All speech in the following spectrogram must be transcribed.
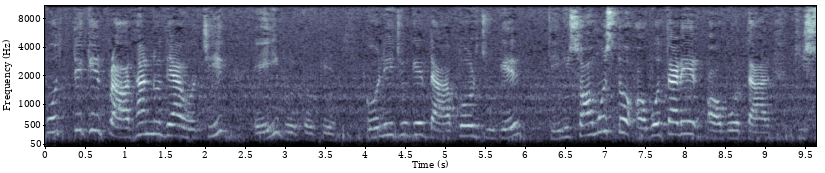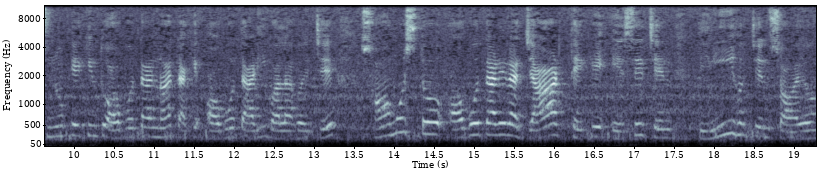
প্রত্যেকের প্রাধান্য দেওয়া উচিত এই ব্রতকে। কলিযুগে দাপর যুগের তিনি সমস্ত অবতারের অবতার। কৃষ্ণকে কিন্তু অবতার নয়, তাকে অবতারই বলা হয়েছে। সমস্ত অবতারেরা যার থেকে এসেছেন, তিনিই হচ্ছেন স্বয়ং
